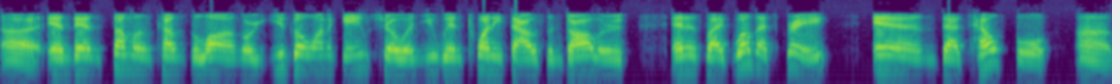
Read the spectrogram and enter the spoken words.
Uh, and then someone comes along, or you go on a game show and you win twenty thousand dollars, and it's like, well, that's great, and that's helpful, uh,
